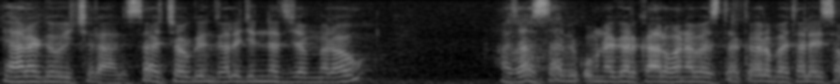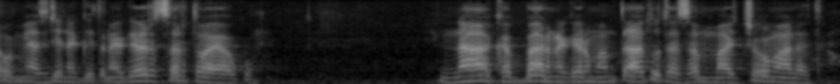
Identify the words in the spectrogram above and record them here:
ሊያረገው ይችላል? እሳቸው ግን ከልጅነት ጀምረው አሳሳቢ ቁም ነገር ካልሆነ በስተቀር በተለይ ሰው የሚያስደነግጥ ነገር ሰርተው አያውቁም እና ከባድ ነገር መምጣቱ ተሰማቸው ማለት ነው።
